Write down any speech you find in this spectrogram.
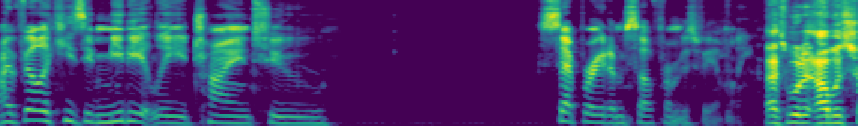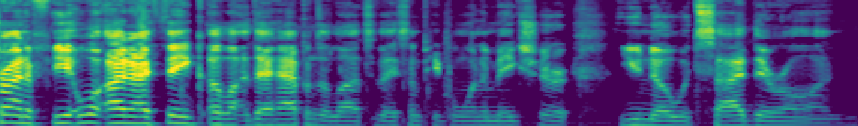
I feel like he's immediately trying to separate himself from his family. That's what I was trying to feel. Well, and I think a lot that happens a lot today. Some people want to make sure you know which side they're on.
